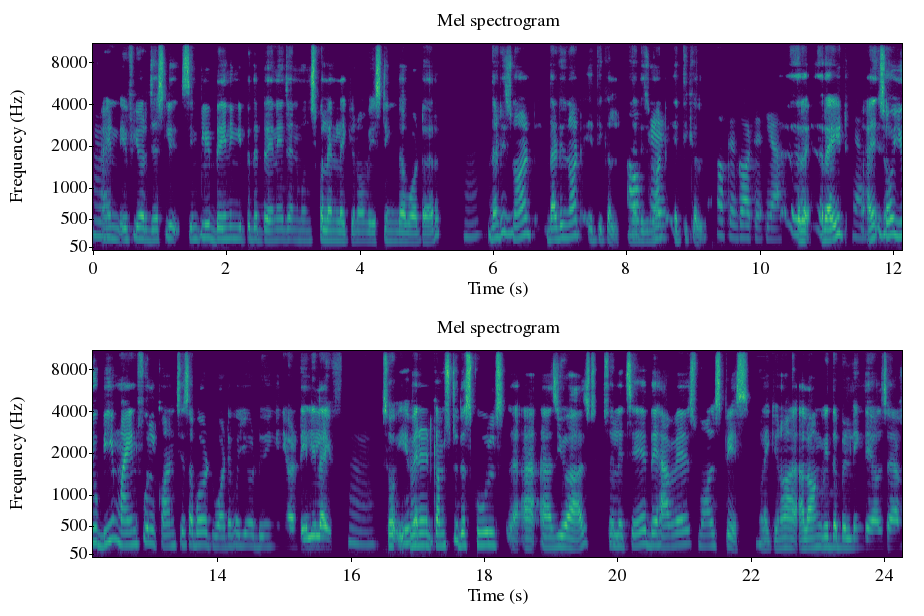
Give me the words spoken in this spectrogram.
Hmm. and if you are just li- simply draining it to the drainage and municipal and like you know wasting the water Hmm. that is not that is not ethical that is not ethical Okay, got it. Yeah. Ri- right Yeah. I, so you be mindful conscious about whatever you are doing in your daily life Hmm. so when it comes to the schools uh, as you asked so Hmm. let's say they have a small space like you know along with the building they also have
